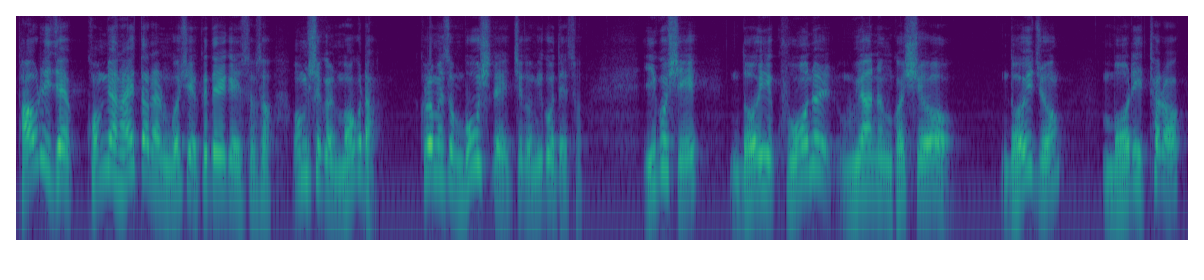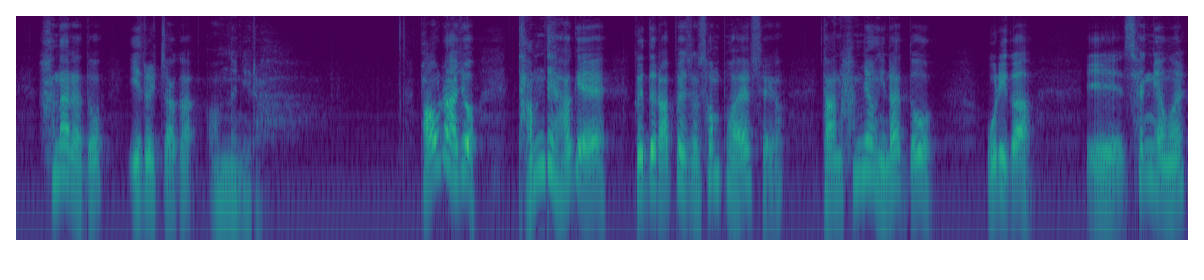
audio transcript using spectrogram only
바울이 이제 권면하였다는 것이에요. 그들에게 있어서 음식을 먹으라. 그러면서 무엇이래 지금 이곳에서 이것이 너희 구원을 위하는 것이요 너희 중 머리털럭 하나라도 잃을 자가 없느니라. 바울은 아주 담대하게 그들 앞에서 선포하였어요. 단 한 명이라도 우리가 이 생명을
